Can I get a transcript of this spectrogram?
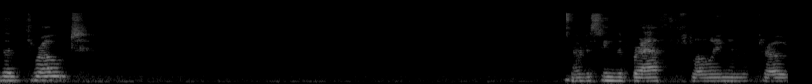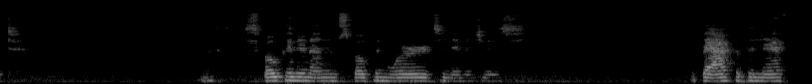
The throat. Noticing the breath flowing in the throat, uh, spoken and unspoken words and images, the back of the neck,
